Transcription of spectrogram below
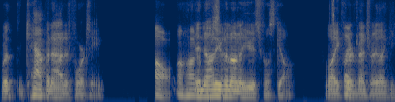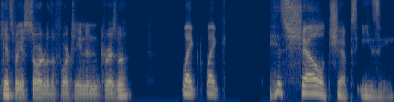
with capping out at 14, Oh, a hundred. and not even on a useful skill, like for Like- adventure. Like you can't swing a sword with a 14 in charisma. Like like his shell chips easy.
